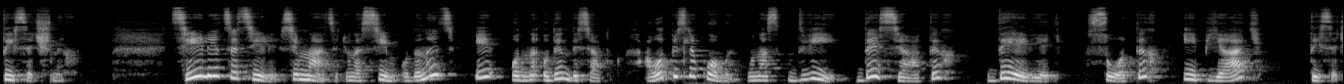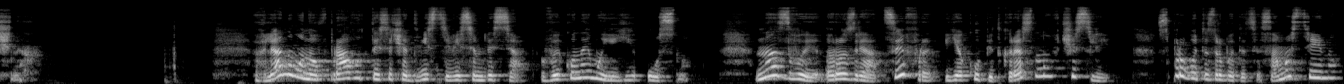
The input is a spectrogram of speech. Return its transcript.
тисячних. Цілі це цілі 17, у нас 7 одиниць і 1 десяток. А от після коми у нас 2 десятих, 9 сотих і 5 тисячних. Глянемо на вправу 1280. Виконаємо її усно. Назви розряд цифри, яку підкреслено в числі. Спробуйте зробити це самостійно.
